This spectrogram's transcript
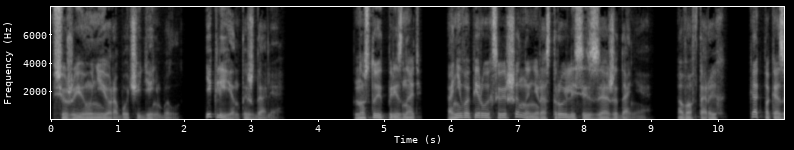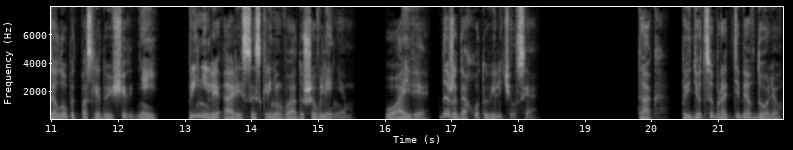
Все же и у нее рабочий день был, и клиенты ждали. Но стоит признать, они, во-первых, совершенно не расстроились из-за ожидания, а во-вторых, как показал опыт последующих дней, приняли Ари с искренним воодушевлением. У Айви даже доход увеличился. «Так, придется брать тебя в долю»,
